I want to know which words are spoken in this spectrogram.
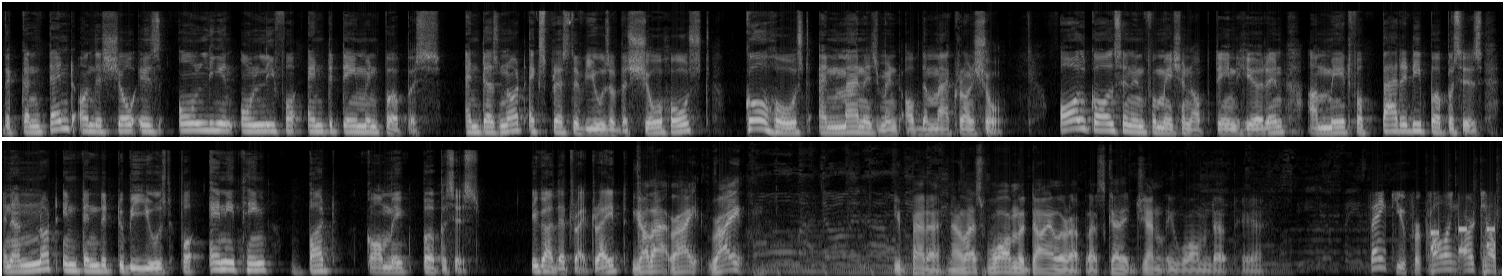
The content on this show is only and only for entertainment purpose and does not express the views of the show host, co-host and management of the Macron show. All calls and information obtained herein are made for parody purposes and are not intended to be used for anything but comic purposes. You got that right, right? You got that right, right? You better. Now let's warm the dialer up. Let's get it gently warmed up here. Thank you for calling our tel.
